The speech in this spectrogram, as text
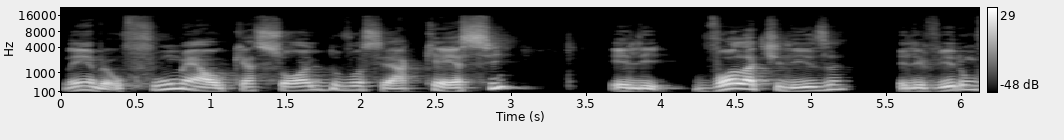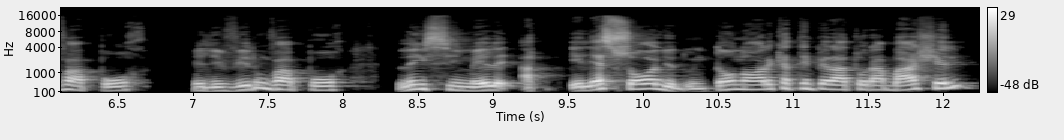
Lembra? O fumo é algo que é sólido, você aquece, ele volatiliza, ele vira um vapor, ele vira um vapor lá em cima, ele, ele é sólido. Então, na hora que a temperatura abaixa, ele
